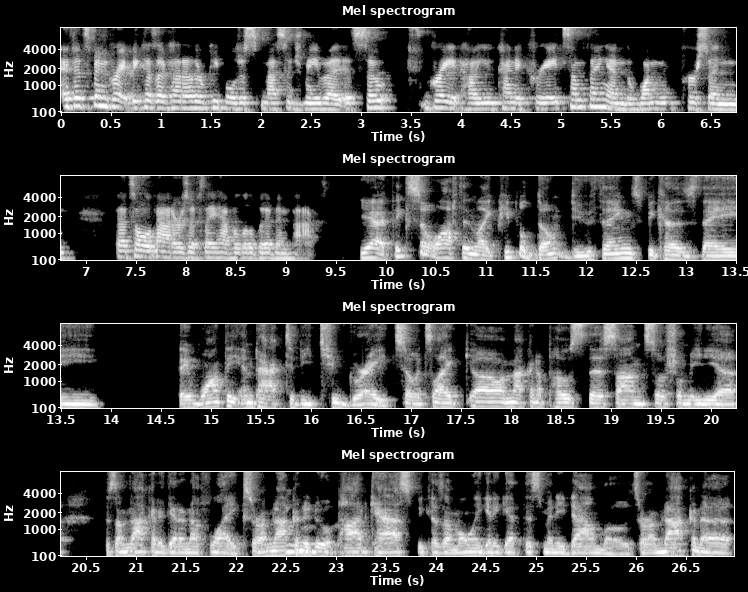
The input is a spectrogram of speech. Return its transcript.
if it's been great because I've had other people just message me, but it's so great how you kind of create something and the one person that's all that matters if they have a little bit of impact. Yeah, I think so often like people don't do things because they they want the impact to be too great. So it's like, oh, I'm not going to post this on social media because I'm not going to get enough likes, or I'm not mm-hmm. going to do a podcast because I'm only going to get this many downloads, or I'm not going to,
